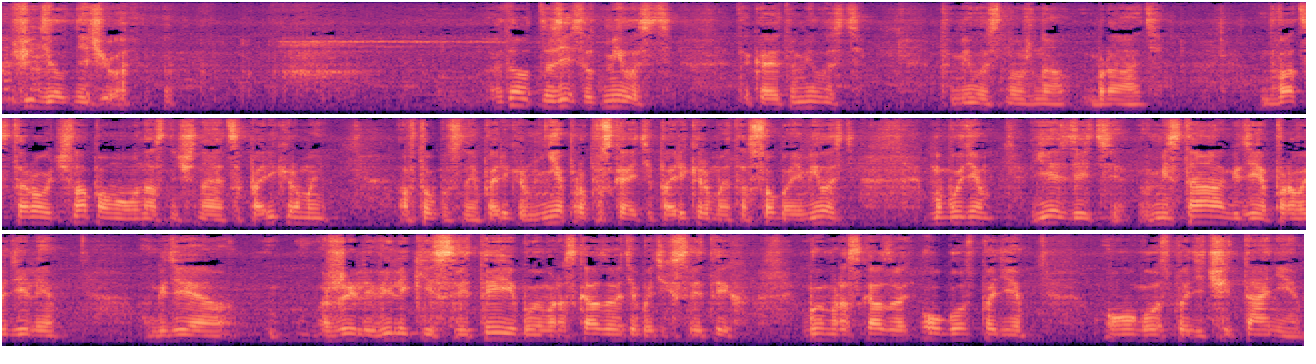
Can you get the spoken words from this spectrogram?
вообще делать нечего. Это вот здесь вот милость, такая это милость. Эту милость нужно брать. 22 числа, по-моему, у нас начинается парикрамы, автобусные парикрамы. Не пропускайте парикрамы, это особая милость. Мы будем ездить в места, где проводили, где жили великие святые, будем рассказывать об этих святых. Будем рассказывать о Господе, о Господе читании.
